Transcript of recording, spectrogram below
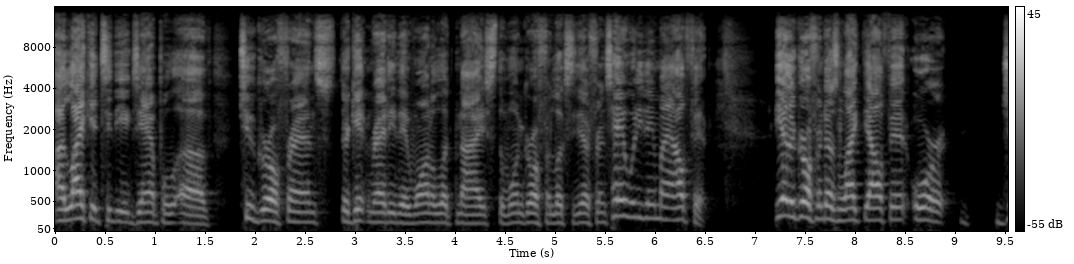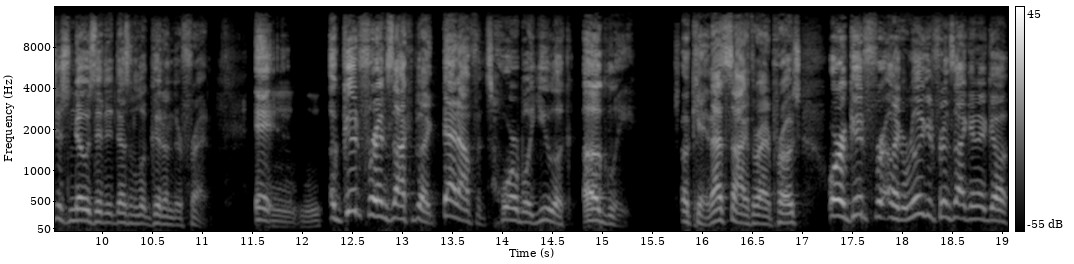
I like it to the example of two girlfriends. They're getting ready. They want to look nice. The one girlfriend looks at the other friends. Hey, what do you think of my outfit? The other girlfriend doesn't like the outfit or just knows that it doesn't look good on their friend. It, Mhm. A good friend's not gonna be like, that outfit's horrible. You look ugly. Okay, that's not the right approach. Or a good friend, like a really good friend's not gonna go,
